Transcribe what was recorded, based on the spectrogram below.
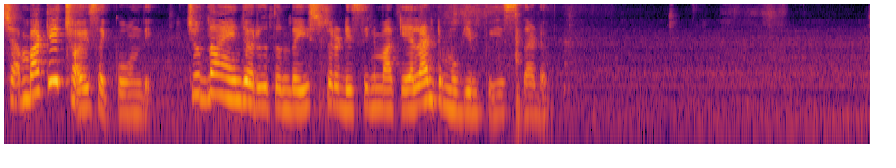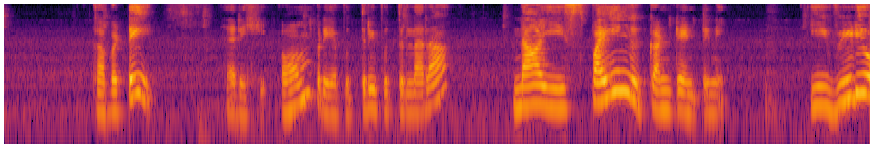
చంబాకే చాయిస్ ఎక్కువ ఉంది చూద్దాం ఏం జరుగుతుందో ఈశ్వరుడి సినిమాకి ఎలాంటి ముగింపు ఇస్తాడు. కాబట్టి హరి ఓం ప్రియ పుత్రి పుత్రులరా నా ఈ స్పైయింగ్ కంటెంట్ని ఈ వీడియో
